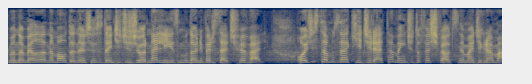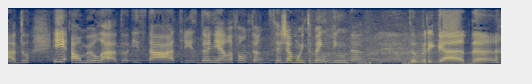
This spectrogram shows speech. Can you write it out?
Meu nome é Lana Maldana, eu sou estudante de jornalismo da Universidade Fevale. Hoje estamos aqui diretamente do Festival de Cinema de Gramado e ao meu lado está a atriz Daniela Fontan. Seja muito bem-vinda. Muito obrigada.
